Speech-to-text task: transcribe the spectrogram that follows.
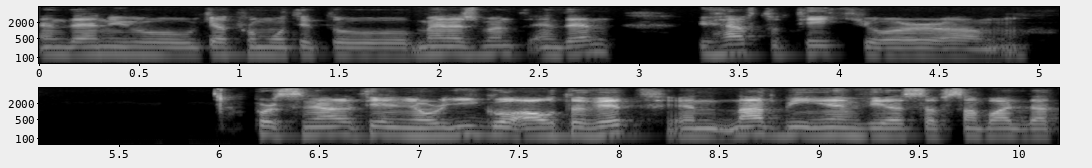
and then you get promoted to management, and then you have to take your um, personality and your ego out of it, and not be envious of somebody that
